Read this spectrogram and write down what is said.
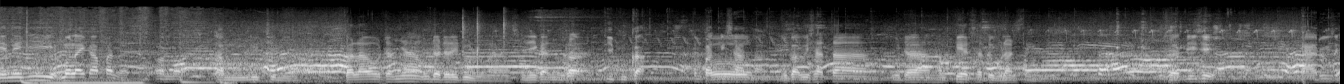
Ini ki mulai kapan mas? Ono dam lucu nih. Kalau udangnya udah dari dulu mas. Ini kan udah Udah dibuka tempat Oh, wisata. buka wisata udah hampir satu bulan setengah. Berarti sih baru sih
